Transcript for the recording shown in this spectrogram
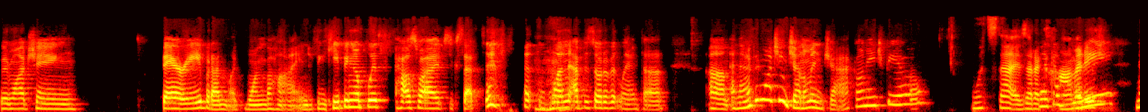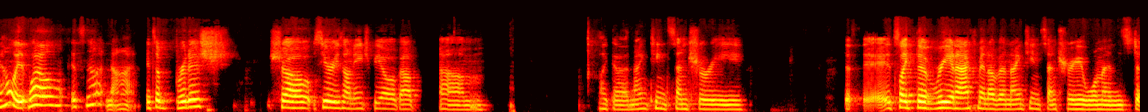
been watching barry but i'm like one behind I've been keeping up with housewives except Mhm. one episode of atlanta um, and then i've been watching gentleman jack on hbo What's that? Is that a Like a comedy? No it well it's not not it's a british show series on hbo about um like a 19th century it's like the reenactment of a 19th century woman's di-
